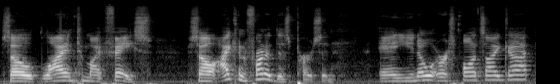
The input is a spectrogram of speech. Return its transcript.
So lying to my face. So I confronted this person, and you know what response I got?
